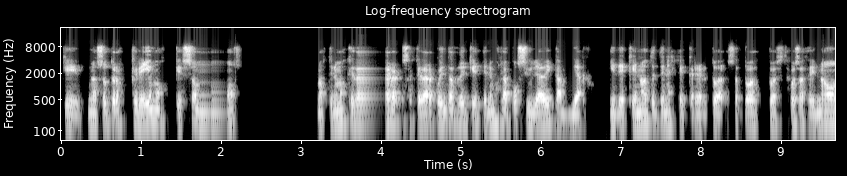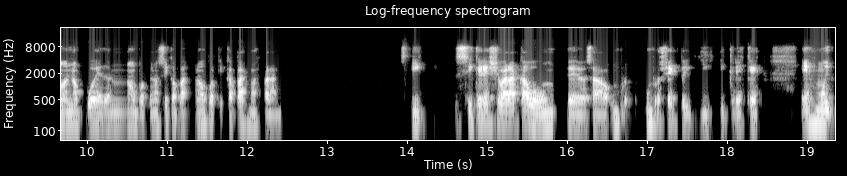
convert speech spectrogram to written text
que nosotros creemos que somos, nos tenemos que dar, o sea, que dar cuenta de que tenemos la posibilidad de cambiarlo y de que no te tienes que creer todas, o sea, todas, todas estas cosas de no, no puedo, no, porque no soy capaz, no, porque capaz no es para mí. Si, si querés llevar a cabo un, eh, o sea, un, un proyecto y, y, y, crees que es muy,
